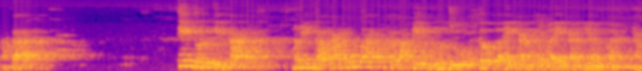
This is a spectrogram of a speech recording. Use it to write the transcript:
maka tidur kita meninggalkan mubah tetapi menuju kebaikan-kebaikan yang banyak.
